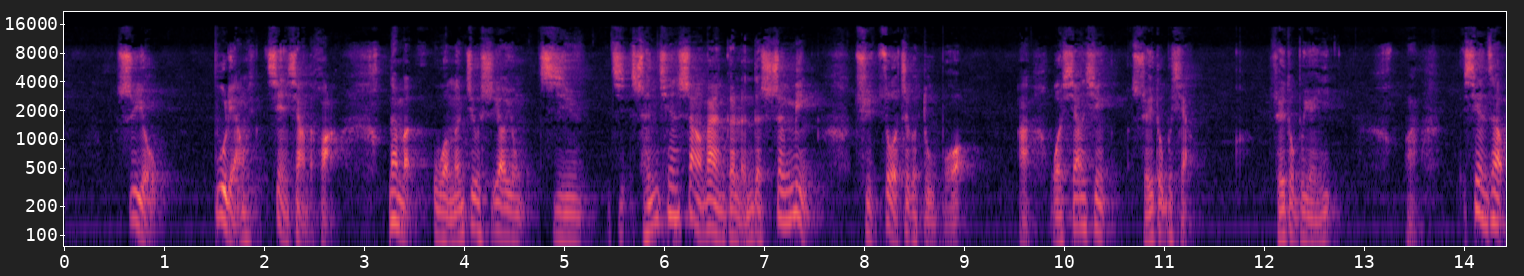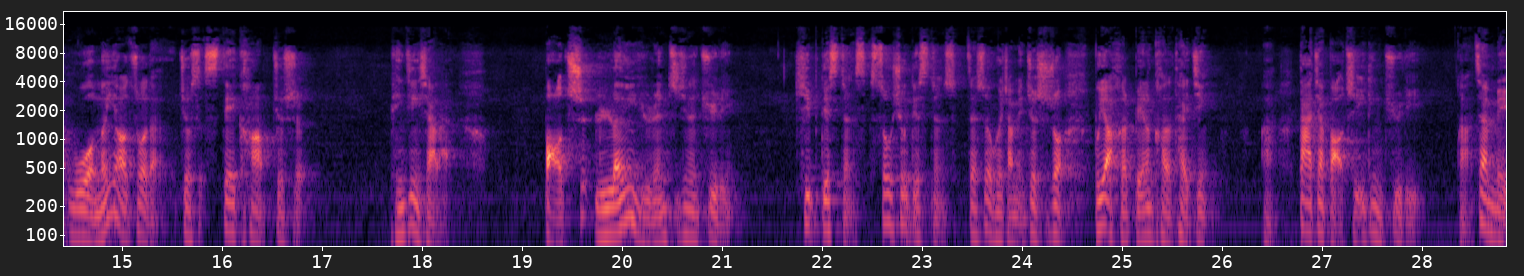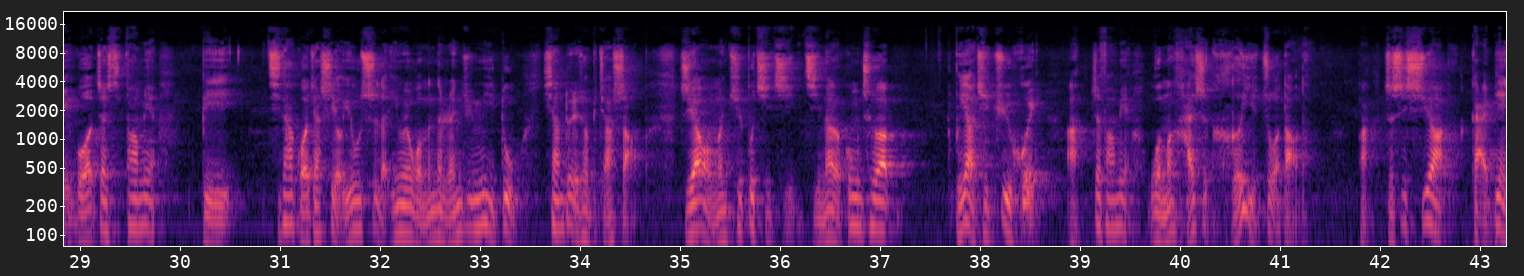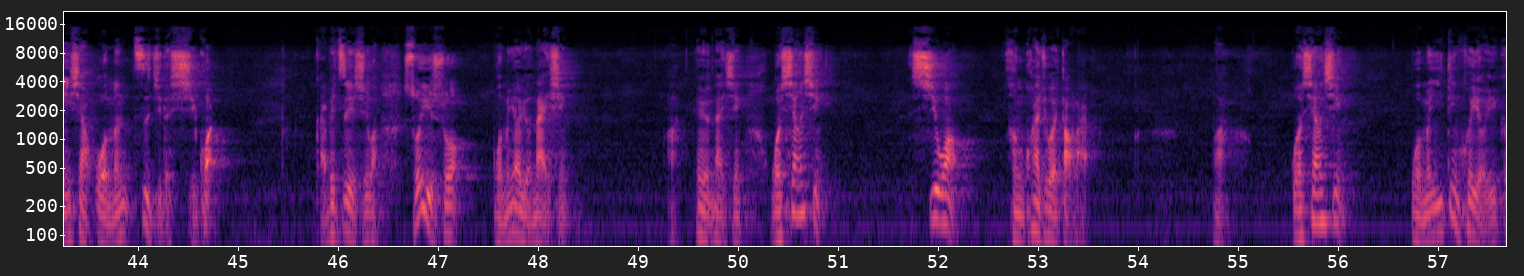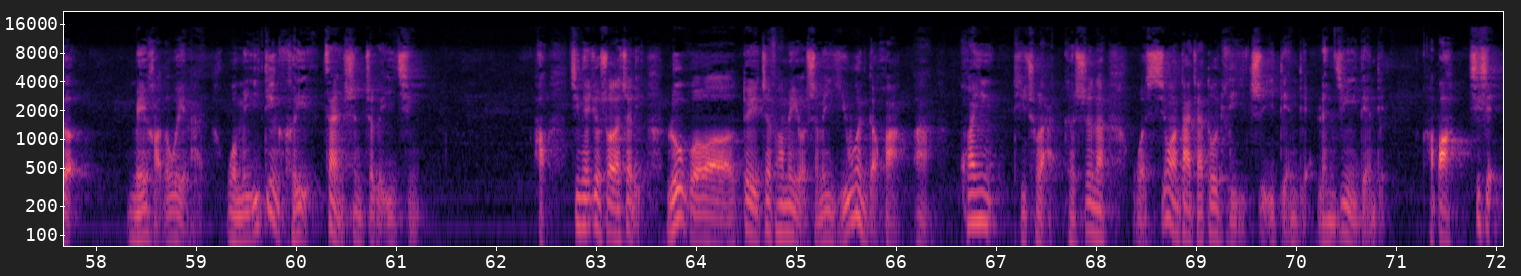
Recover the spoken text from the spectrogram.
是有不良现象的话，那么我们就是要用几几成千上万个人的生命去做这个赌博啊！我相信谁都不想，谁都不愿意啊！现在我们要做的就是 stay calm，就是平静下来，保持人与人之间的距离，keep distance，social distance，在社会上面就是说不要和别人靠得太近啊，大家保持一定距离啊！在美国这方面。比其他国家是有优势的，因为我们的人均密度相对来说比较少。只要我们去不去挤挤那个公车，不要去聚会啊，这方面我们还是可以做到的啊，只是需要改变一下我们自己的习惯，改变自己习惯。所以说我们要有耐心啊，要有耐心。我相信，希望很快就会到来啊，我相信我们一定会有一个美好的未来。我们一定可以战胜这个疫情。好，今天就说到这里。如果对这方面有什么疑问的话啊，欢迎提出来。可是呢，我希望大家都理智一点点，冷静一点点，好不好？谢谢。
